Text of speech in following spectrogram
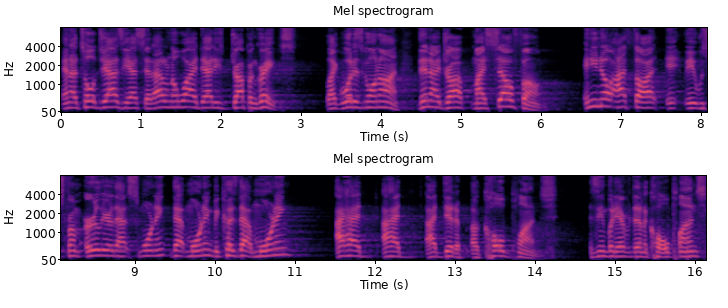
And I told Jazzy, I said, I don't know why daddy's dropping grapes. Like, what is going on? Then I dropped my cell phone. And you know, I thought it, it was from earlier that morning, that morning, because that morning I had, I had I did a, a cold plunge. Has anybody ever done a cold plunge?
